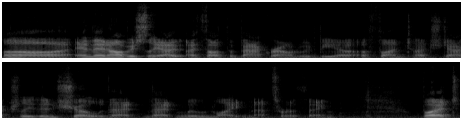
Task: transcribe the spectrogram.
Uh, and then obviously I, I, thought the background would be a, a, fun touch to actually then show that, that moonlight and that sort of thing. But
